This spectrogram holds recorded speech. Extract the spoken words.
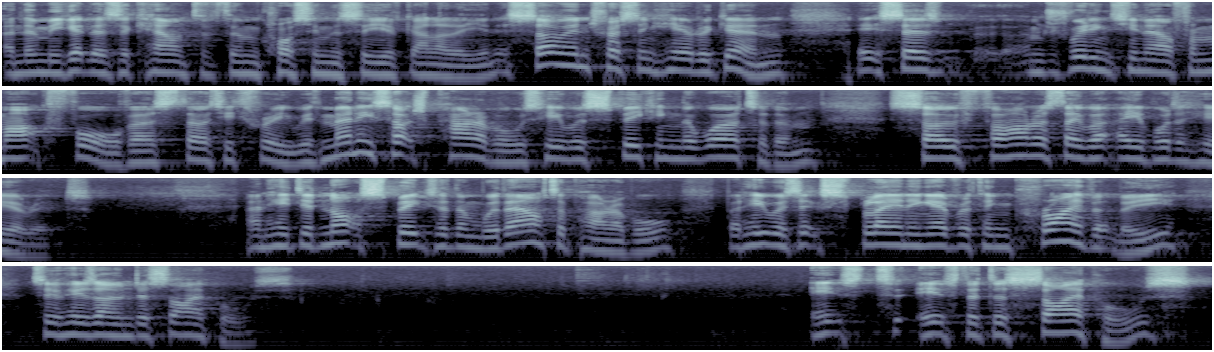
and then we get this account of them crossing the Sea of Galilee. And it's so interesting here again. It says, I'm just reading to you now from Mark 4, verse 33. With many such parables, he was speaking the word to them so far as they were able to hear it. And he did not speak to them without a parable, but he was explaining everything privately to his own disciples. It's, it's the disciples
